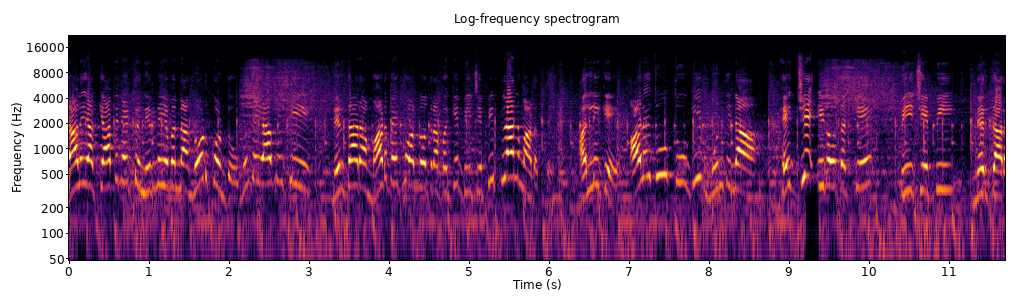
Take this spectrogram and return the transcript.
ನಾಳೆಯ ಕ್ಯಾಬಿನೆಟ್ ನಿರ್ಣಯವನ್ನ ನೋಡಿಕೊಂಡು ಮುಂದೆ ಯಾವ ರೀತಿ ನಿರ್ಧಾರ ಮಾಡಬೇಕು ಅನ್ನೋದರ ಬಗ್ಗೆ ಬಿಜೆಪಿ ಪ್ಲಾನ್ ಮಾಡುತ್ತೆ. ಅಲ್ಲಿಗೆ ಅಳೆದು ತೂಗಿ ಮುಂದಿನ ಹೆಜ್ಜೆ ಇಡೋದಕ್ಕೆ ಬಿಜೆಪಿ ನಿರ್ಧಾರ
